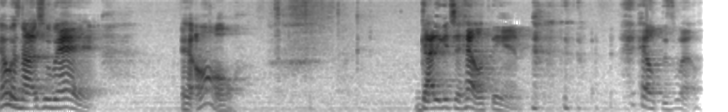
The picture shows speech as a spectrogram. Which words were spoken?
That was not too bad at all. Gotta get your health in. health as well.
